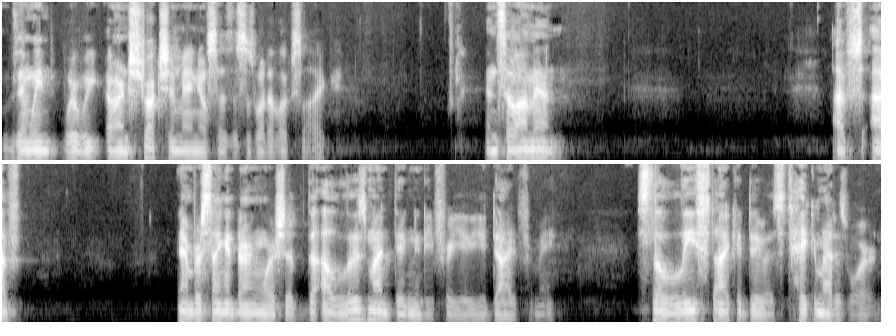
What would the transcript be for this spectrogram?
then we where we our instruction manual says this is what it looks like. And so I'm in. I've I've Amber sang it during worship. I'll lose my dignity for you. You died for me. It's the least I could do is take him at his word.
